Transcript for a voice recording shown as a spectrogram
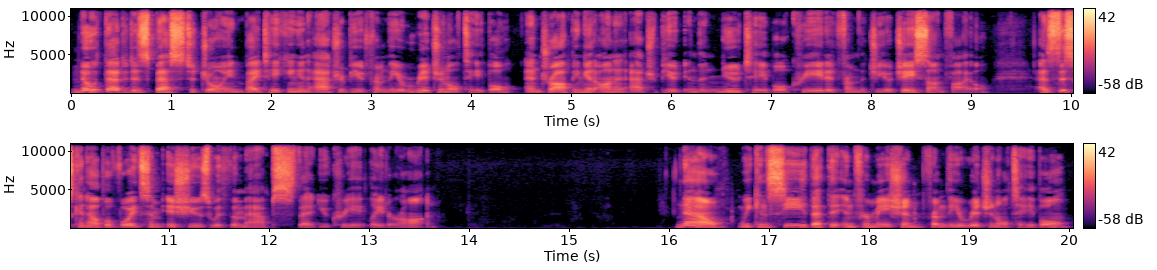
Note that it is best to join by taking an attribute from the original table and dropping it on an attribute in the new table created from the GeoJSON file, as this can help avoid some issues with the maps that you create later on. Now, we can see that the information from the original table,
